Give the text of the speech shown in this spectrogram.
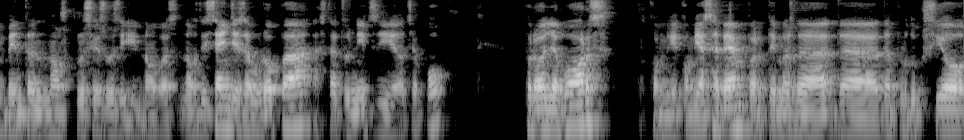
inventen nous processos i nous, nous dissenys és Europa, Estats Units i el Japó, però llavors, com, com ja sabem, per temes de, de, de producció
